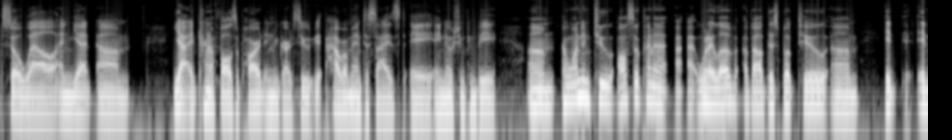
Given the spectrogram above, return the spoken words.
so well and yet um, yeah it kind of falls apart in regards to how romanticized a, a notion can be um, I wanted to also kind of what I love about this book too. Um, it it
